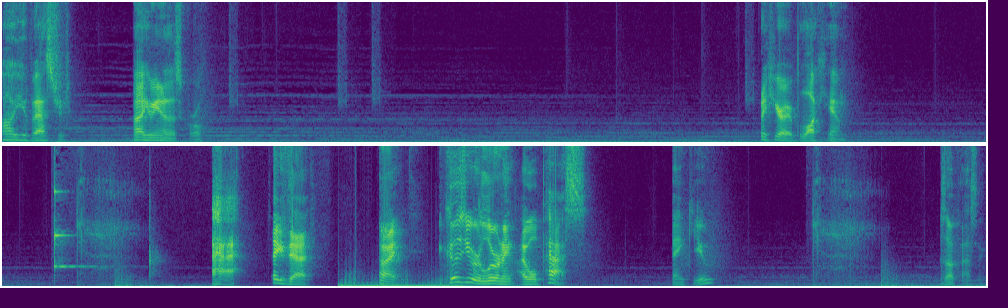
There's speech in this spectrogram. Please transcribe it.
Oh, you bastard. Oh, give me another squirrel. Right here, I block him. Ah, take that. Alright. Because you are learning, I will pass. Thank you. It's not passing.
